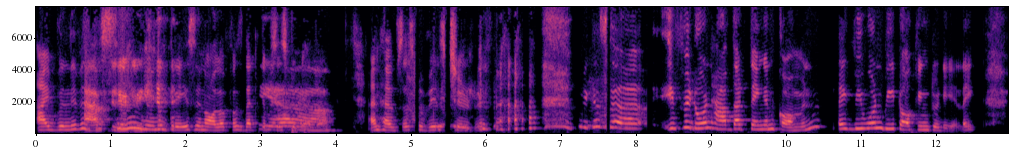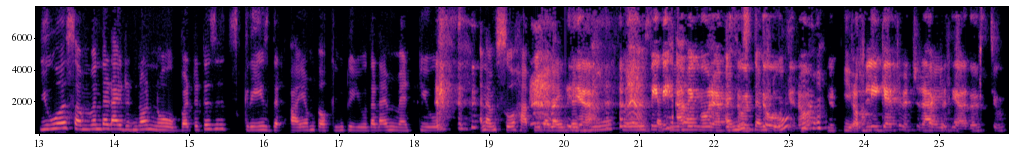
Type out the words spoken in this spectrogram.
I believe it's the same Absolutely. unique grace in all of us that keeps us together. Yeah. And helps us to his children. Because uh, if we don't have that thing in common like we won't be talking today. Like you are someone that i did not know but it is its grace that i am talking to you that i met you and i'm so happy that i did Yeah. you Faiz, We'll be having more episodes, so too you know, you yeah probably get to interact right with the others too.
